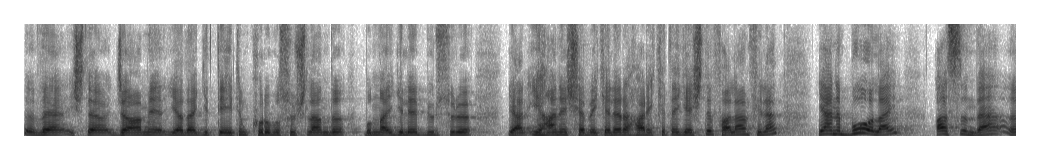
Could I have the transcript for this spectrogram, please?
ve işte cami ya da gitti eğitim kurumu suçlandı. Bununla ilgili bir sürü yani ihanet şebekeleri harekete geçti falan filan. Yani bu olay aslında e,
